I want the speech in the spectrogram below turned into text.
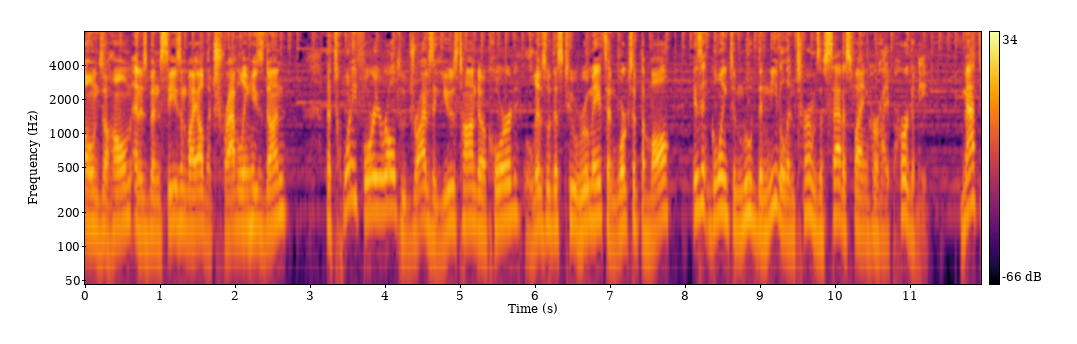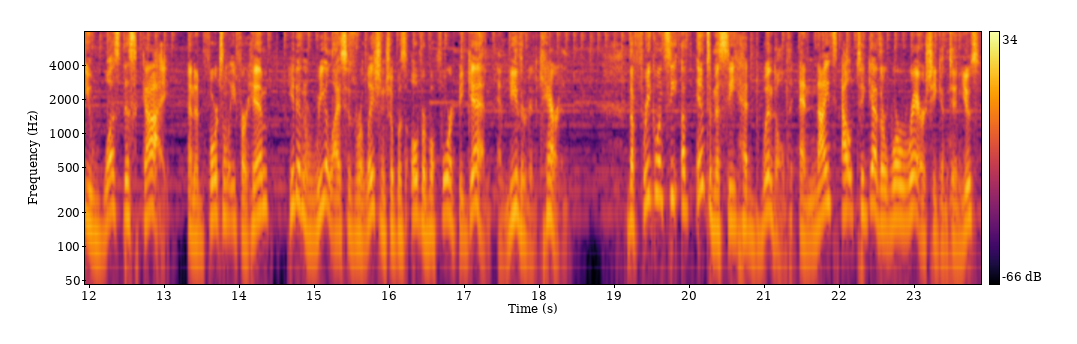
owns a home, and has been seasoned by all the traveling he's done. The 24 year old who drives a used Honda Accord, lives with his two roommates, and works at the mall isn't going to move the needle in terms of satisfying her hypergamy. Matthew was this guy, and unfortunately for him, he didn't realize his relationship was over before it began, and neither did Karen. The frequency of intimacy had dwindled, and nights out together were rare, she continues.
